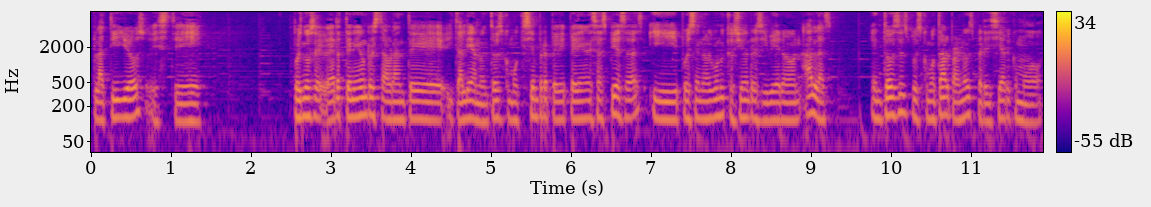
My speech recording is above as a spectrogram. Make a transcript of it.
platillos, este pues no sé, tenía un restaurante italiano, entonces como que siempre pedían esas piezas y pues en alguna ocasión recibieron alas. Entonces, pues como tal, para no desperdiciar como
